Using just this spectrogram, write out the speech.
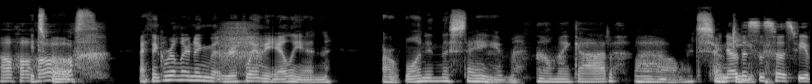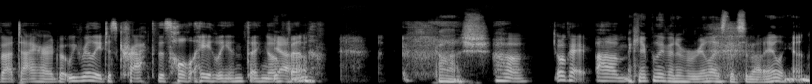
Oh, ho, it's both. I think we're learning that Ripley and the alien are one and the same. Oh my god. Wow, it's so I know deep. this is supposed to be about Die Hard, but we really just cracked this whole alien thing Yeah. open. Gosh, Oh, okay. Um, I can't believe I never realized this about Alien.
